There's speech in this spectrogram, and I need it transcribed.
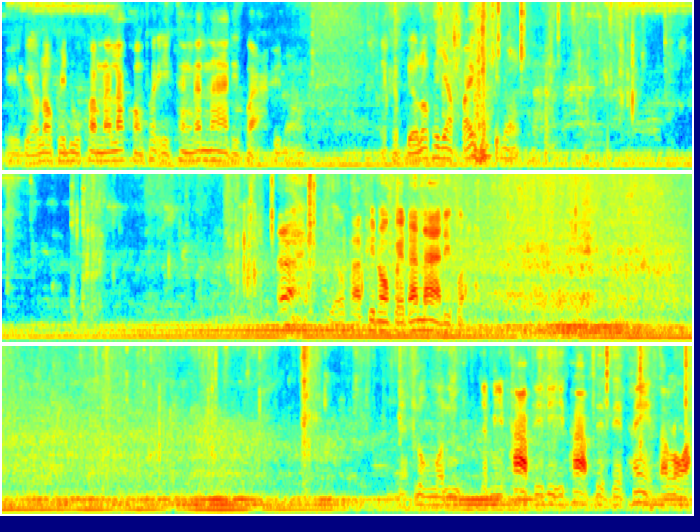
เเดี๋ยวเราไปดูความน่ารักของพ่อเอกทางด้านหน้าดีกว่าพี่น้องนะครับเดี๋ยวเราขยับไปพี่น้องนะครับ อะ เดี๋ยวพาพี่น้องไปด้านหน้าดีกว่าเนี่ยลุงมนจะมีภาพดีๆ ภาพเด็ดๆ ให้ตลอด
